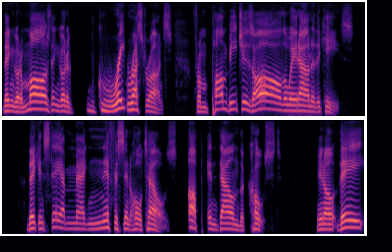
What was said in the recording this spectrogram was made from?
They can go to malls. They can go to great restaurants from Palm Beaches all the way down to the Keys. They can stay at magnificent hotels up and down the coast. You know, they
